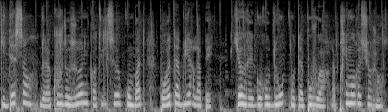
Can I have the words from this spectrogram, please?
qui descend de la couche d'ozone quand ils se combattent pour établir la paix. Kyogre et Groudon ont un pouvoir, la primo-résurgence.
